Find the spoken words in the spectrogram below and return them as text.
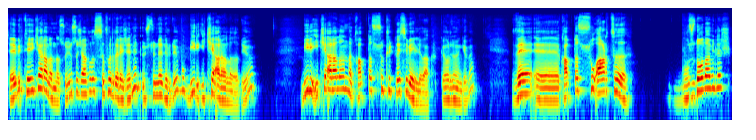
T1 T2 aralığında suyun sıcaklığı 0 derecenin üstündedir diyor. Bu 1-2 aralığı diyor. 1-2 aralığında kapta su kütlesi belli bak gördüğün gibi. Ve e, kapta su artı buzda olabilir.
